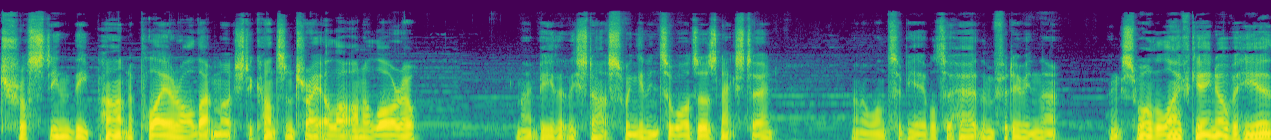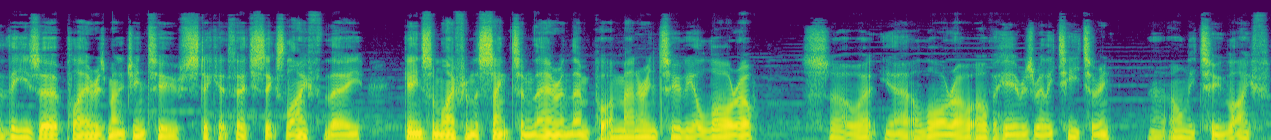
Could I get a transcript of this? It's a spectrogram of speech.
trusting the partner player all that much to concentrate a lot on Oloro. Might be that they start swinging in towards us next turn, and I want to be able to hurt them for doing that. Thanks to all the life gain over here, the Zur player is managing to stick at 36 life. They gain some life from the Sanctum there and then put a mana into the Oloro. So uh, yeah, Oloro over here is really teetering. Uh, only 2 life.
